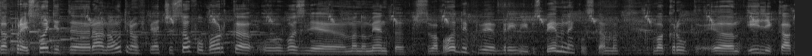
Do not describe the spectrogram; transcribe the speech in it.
Как происходит э, рано утром в 5 часов уборка э, возле монумента свободы, Бревибис пименеклс там вокруг, э, или как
